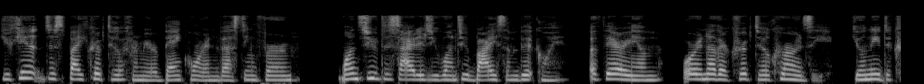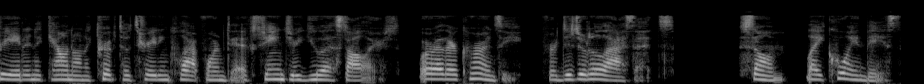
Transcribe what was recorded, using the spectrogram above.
You can't just buy crypto from your bank or investing firm. Once you've decided you want to buy some Bitcoin, Ethereum, or another cryptocurrency, you'll need to create an account on a crypto trading platform to exchange your US dollars, or other currency, for digital assets. Some, like Coinbase,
